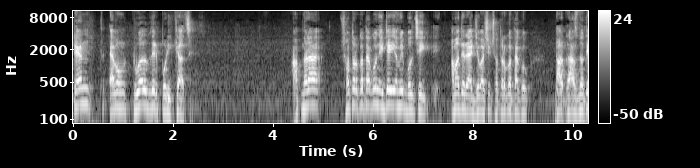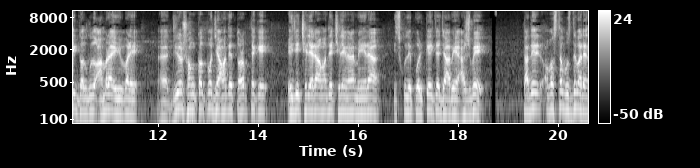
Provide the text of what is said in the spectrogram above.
টেন্থ এবং টুয়েলভদের পরীক্ষা আছে। আপনারা সতর্ক থাকুন, এটাই আমি বলছি, আমাদের রাজ্যবাসী সতর্ক থাকুক। রাজনৈতিক দলগুলো, আমরা এই ব্যাপারে দৃঢ় সংকল্প যে আমাদের তরফ থেকে এই যে ছেলেরা, আমাদের ছেলেমেয়েরা, মেয়েরা স্কুলে পরীক্ষা দিতে যাবে, আসবে তাদের অবস্থা বুঝতে পারেন,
